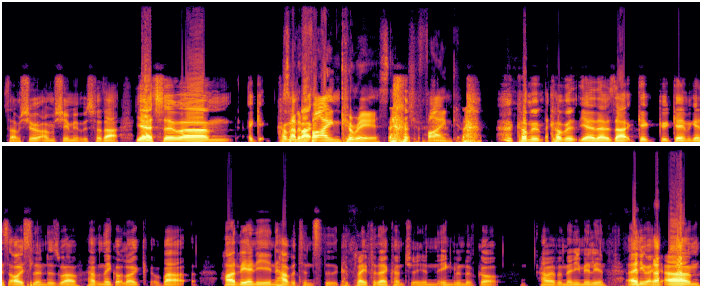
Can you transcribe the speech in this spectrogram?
So I'm sure I'm assuming it was for that. Yeah. So um, coming had back, a fine career, fine career. coming, coming. Yeah, there was that good, good game against Iceland as well. Haven't they got like about hardly any inhabitants that could play for their country, and England have got however many million. Anyway, um,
